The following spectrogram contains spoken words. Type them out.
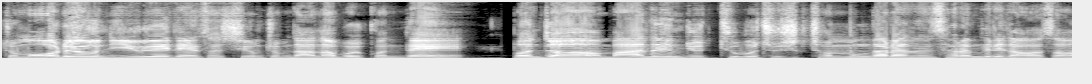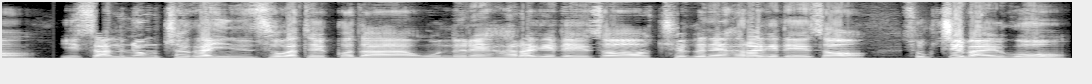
좀 어려운 이유에 대해서 지금 좀 나눠볼 건데 먼저 많은 유튜브 주식 전문가라는 사람들이 나와서 이 쌍용차가 인수가 될 거다. 오늘의 하락에 대해서 최근의 하락에 대해서 속지 말고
